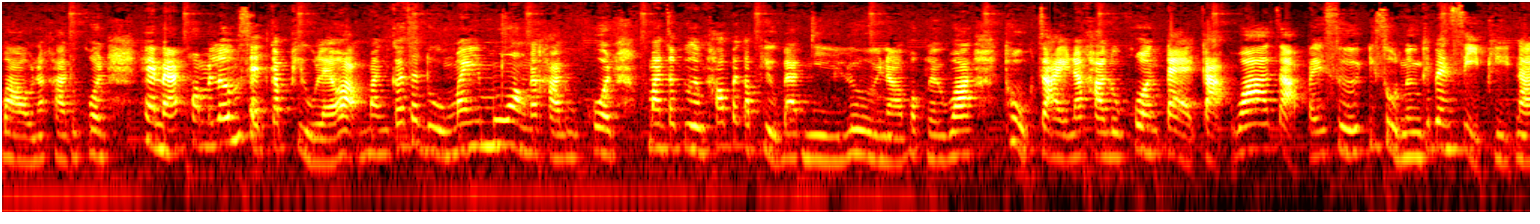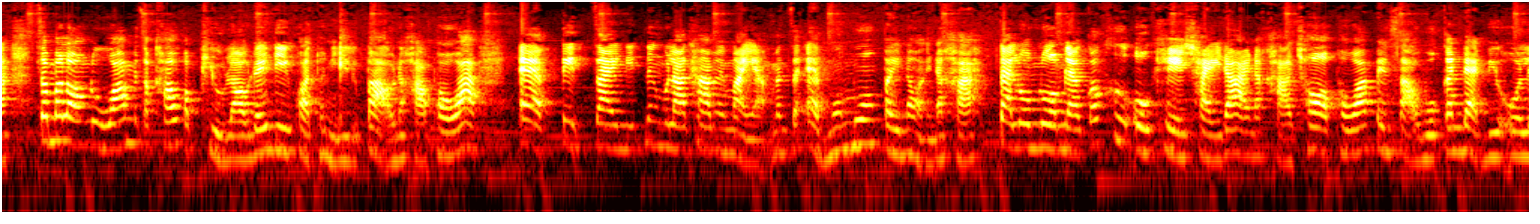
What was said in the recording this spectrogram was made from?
เบาๆนะคะ ทุกคนเห็นไหมพอมันเริ่มเซตกับผิวแล้วอะมันก็จะดูไม่ม่วงนะคะทุกคนมันจะกลืนเข้าไปกับผิวแบบนี้เลยนะ บอกเลยว่าถูกใจนะคะทุกคนแต่กะว่าจะไปซื้ออีกสูตรหนึ่งที่เป็นสีพีชนะ จะมาลองดูว่ามันจะเข้ากับผิวเราได้ดีกว่าตัวนี้หรือเปล่านะคะ เพราะว่าแอบติดใจนิดนึงเวลาทาใหม่ๆอะมันจะแอบม่วงๆไปหน่อยนะคะ แต่รวมๆแล้วก็คือโอเคใช้ได้นะคะ ชอบเพราะว่าเป็นสาวกกันแดดบิโอเล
